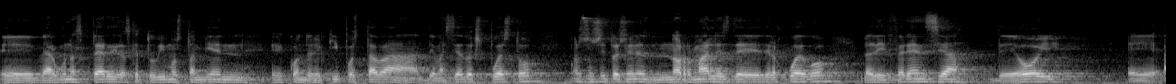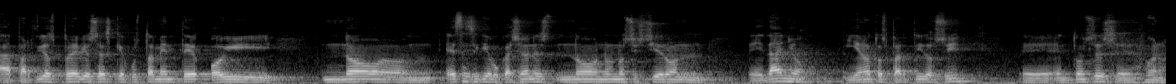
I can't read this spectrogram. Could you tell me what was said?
eh, algunas pérdidas que tuvimos también cuando el equipo estaba demasiado expuesto. Bueno, son situaciones normales del juego. La diferencia de hoy a partidos previos es que justamente hoy no, esas equivocaciones no, no nos hicieron daño y en otros partidos sí. Eh, entonces, eh, bueno,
